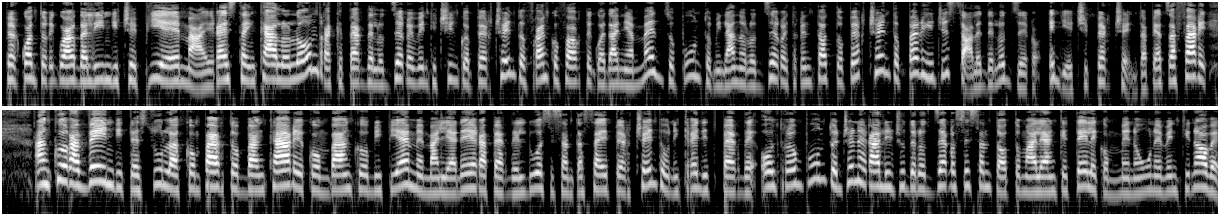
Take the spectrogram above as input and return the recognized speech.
per quanto riguarda l'indice PMI. Resta in calo Londra che perde lo 0,25%, Francoforte guadagna mezzo punto, Milano lo 0,38%, Parigi sale dello 0,10%. A Piazza Affari ancora vendite sul comparto bancario con Banco BPM, Maglia Nera perde il 2,66%, Unicredit perde oltre un punto, Generali giù dello 0,68%, male anche Telecom meno 1,29%.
